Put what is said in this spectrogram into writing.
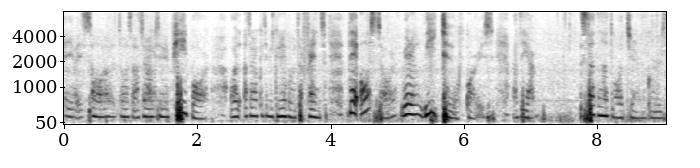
anyway, so those attractive people or attractive group of the friends, they also, we too, of course, they are starting not watching girls,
